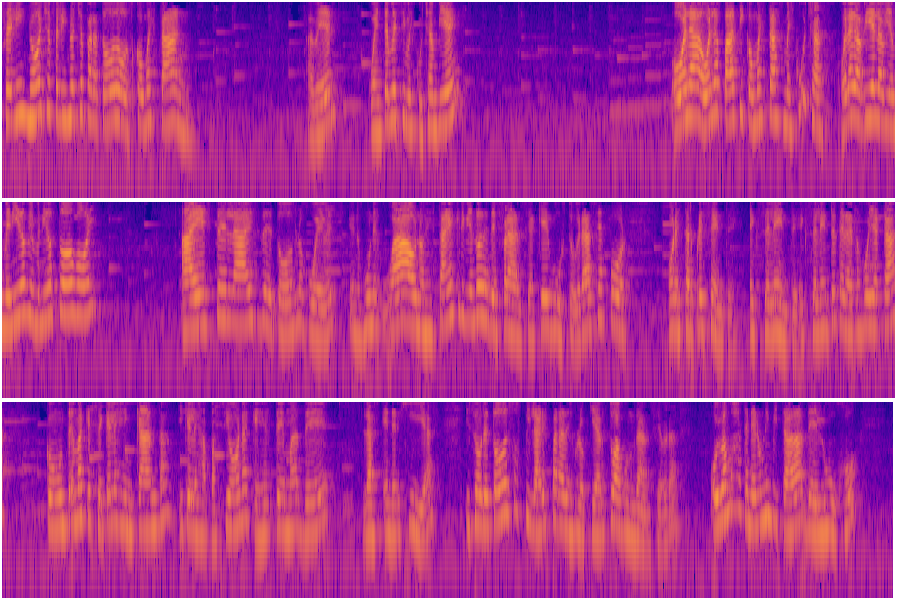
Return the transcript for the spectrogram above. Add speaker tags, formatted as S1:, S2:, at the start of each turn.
S1: Feliz noche, feliz noche para todos. ¿Cómo están? A ver, cuénteme si me escuchan bien. Hola, hola Patti, ¿cómo estás? ¿Me escuchas? Hola Gabriela, bienvenidos, bienvenidos todos hoy a este live de todos los jueves que nos une. ¡Wow! Nos están escribiendo desde Francia, qué gusto. Gracias por, por estar presente. Excelente, excelente tenerlos hoy acá con un tema que sé que les encanta y que les apasiona, que es el tema de las energías y sobre todo esos pilares para desbloquear tu abundancia, ¿verdad? Hoy vamos a tener una invitada de lujo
